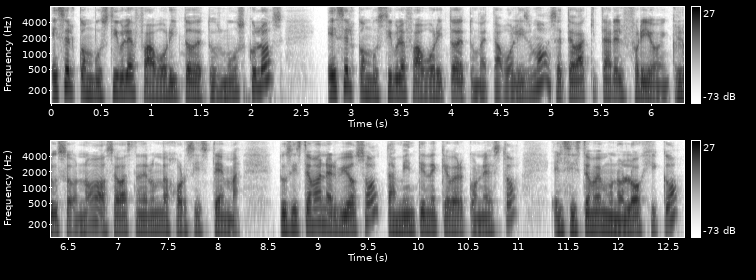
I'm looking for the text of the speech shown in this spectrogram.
Es el combustible favorito de tus músculos. Es el combustible favorito de tu metabolismo. Se te va a quitar el frío incluso, ¿no? O sea, vas a tener un mejor sistema. Tu sistema nervioso también tiene que ver con esto. El sistema inmunológico.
